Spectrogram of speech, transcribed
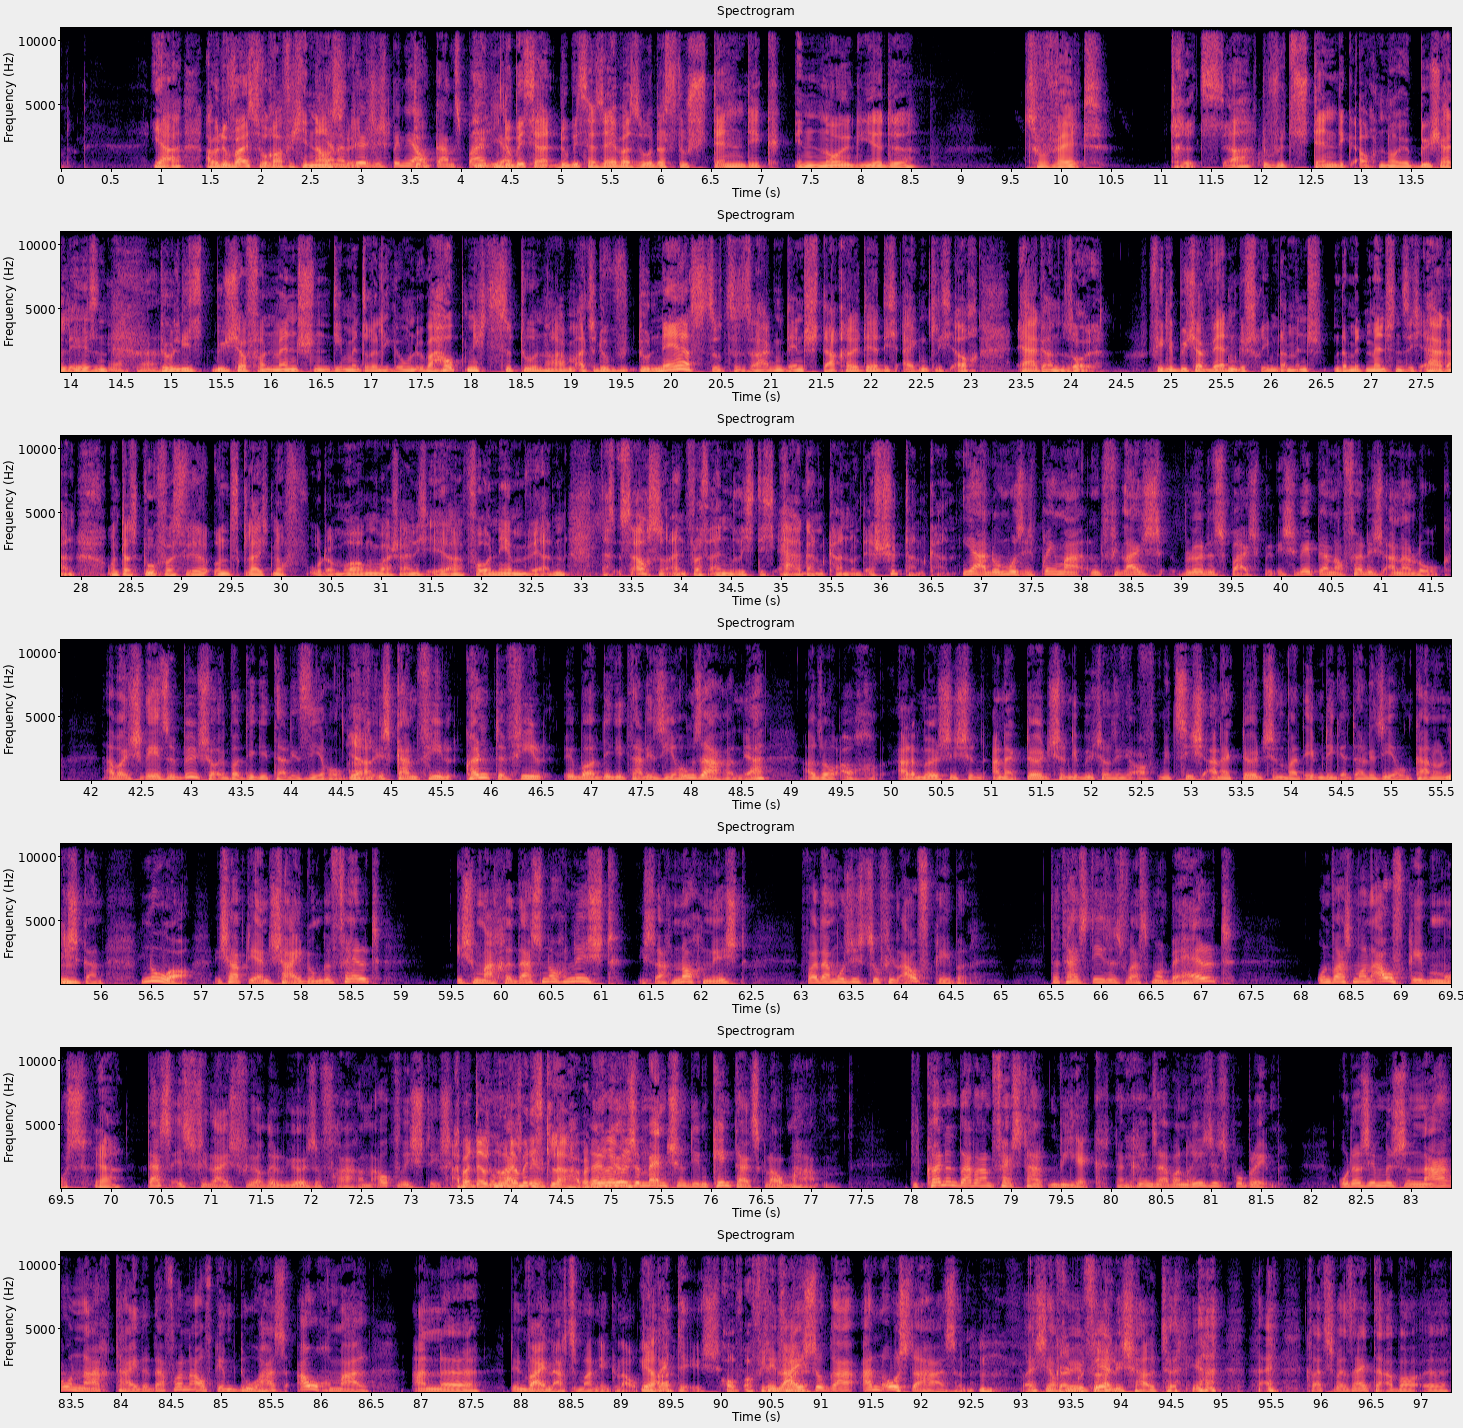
Ja, aber du weißt, worauf ich hinaus Ja, will. natürlich, ich bin ja auch ganz bei dir. Du bist ja, du bist ja selber so, dass du ständig in Neugierde zur Welt trittst, ja? Du willst ständig auch neue Bücher lesen. klar. du liest Bücher von Menschen, die mit Religion überhaupt nichts zu tun haben. Also du, du nährst sozusagen den Stachel, der dich eigentlich auch ärgern soll. Viele Bücher werden geschrieben, damit Menschen, sich ärgern. Und das Buch, was wir uns gleich noch oder morgen wahrscheinlich eher vornehmen werden, das ist auch so eins, was einen richtig ärgern kann und erschüttern kann. Ja, du musst, ich bring mal ein vielleicht blödes Beispiel. Ich lebe ja noch völlig analog. Aber ich lese Bücher über Digitalisierung. Ja. Also ich kann viel, könnte viel über Digitalisierung sagen, ja. Also auch alle möglichen Anekdötchen. Die Bücher sind ja oft mit zig Anekdötchen, was eben Digitalisierung kann und nicht kann. Nur, ich habe die Entscheidung gefällt, ich mache das noch nicht. Ich sag noch nicht, weil da muss ich zu viel aufgeben. Das heißt, dieses, was man behält und was man aufgeben muss. Ja. Das ist vielleicht für religiöse Fragen auch wichtig. Aber da- nur damit Beispiel ich's klar habe, Religiöse ich- Menschen, die einen Kindheitsglauben haben, die können daran festhalten wie Jeck. Dann kriegen sie aber ein riesiges Problem. Oder sie müssen nach und nach Teile davon aufgeben. Du hast auch mal an äh, den Weihnachtsmann geglaubt, Ja, wette ich. auf- auf jeden Vielleicht Fall. sogar an Osterhasen, weil ich ja Kann für gut sein. gefährlich halte. Ja, Quatsch beiseite, aber äh,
